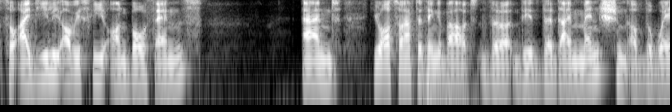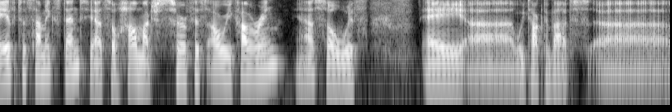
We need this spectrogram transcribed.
So ideally, obviously, on both ends, and you also have to think about the, the, the dimension of the wave to some extent. Yeah, so how much surface are we covering? Yeah, so with a uh, we talked about uh,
